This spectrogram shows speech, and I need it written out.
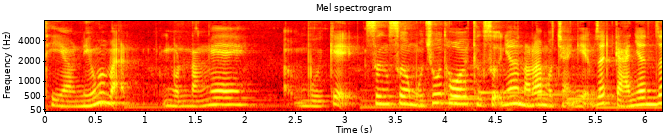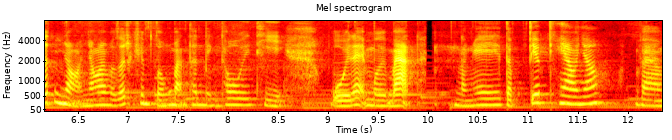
Thì ờ, nếu mà bạn muốn lắng nghe ờ, mối kể sương sương một chút thôi, thực sự nhá, nó là một trải nghiệm rất cá nhân, rất nhỏ nhoi và rất khiêm tốn của bản thân mình thôi, thì bối lại mời bạn là nghe tập tiếp theo nhá. Và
